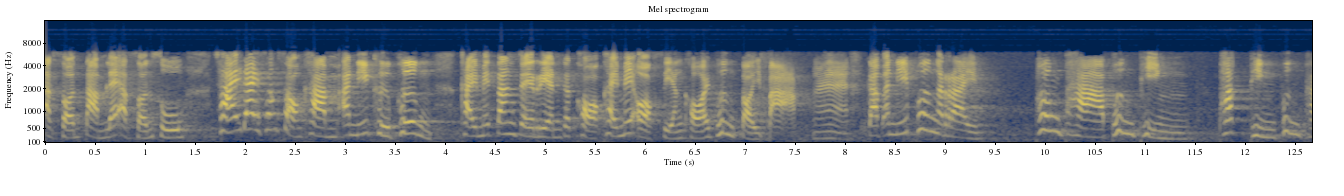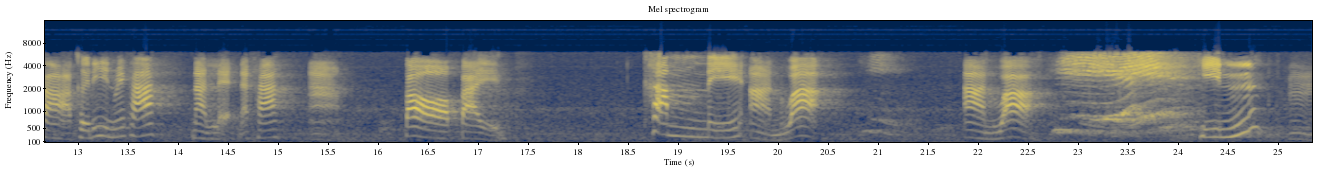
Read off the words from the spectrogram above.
อักษรต่ำและอักษรสูง ใช้ได้ทั้งสองคำอันนี้คือพึ่ง ใครไม่ตั้งใจเรียนก็ขอ ใครไม่ออกเสียงขอให้พึ่งต่อยปากอ่ากับอันนี้พึ่งอะไร พึ่งพาพึ่งพิง พักพิงพึ่งพาเคยได้ยินไหมคะ นั่นแหละนะคะอ่าต่อไปคำนี้อ่านว่า อ่านว่า หินอืม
